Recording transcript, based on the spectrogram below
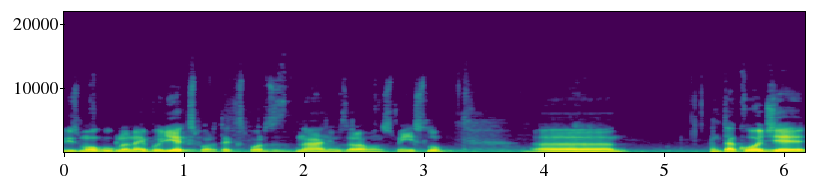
iz mog ugla najbolji eksport, eksport znanja u zdravom smislu. Uh, Takođe,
